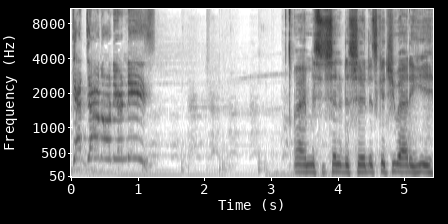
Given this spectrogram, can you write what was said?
get down on your knees! Alright, Mrs. Senator said, let's get you out of here.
